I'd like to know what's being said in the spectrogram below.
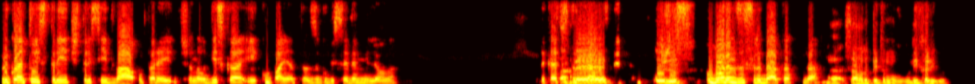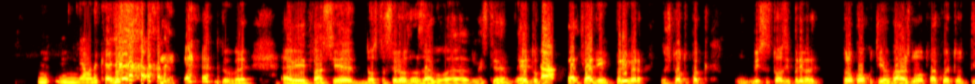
при което изтри 42 operational диска и компанията загуби 7 милиона. Така че това е ужас. Говорим за средата, да. А, само да питам, уволниха ли го? Н- няма да кажа. Добре. Ами, това си е доста сериозна загуба, наистина. Ето, да. това, това е един пример, защото пък, виж с този пример, първо колко ти е важно, това, което ти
